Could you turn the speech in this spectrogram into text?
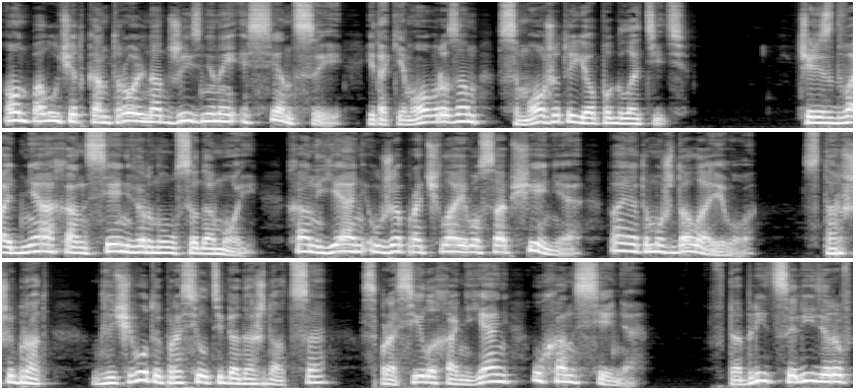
он получит контроль над жизненной эссенцией и таким образом сможет ее поглотить. Через два дня Хан Сень вернулся домой. Хан Янь уже прочла его сообщение, поэтому ждала его. «Старший брат, для чего ты просил тебя дождаться?» – спросила Хан Янь у Хан Сеня. В таблице лидеров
